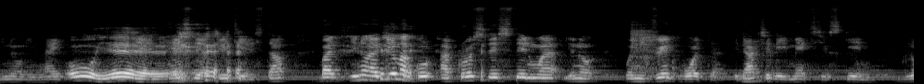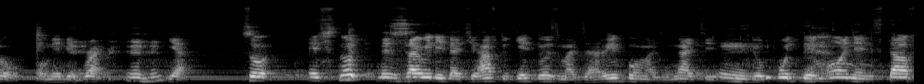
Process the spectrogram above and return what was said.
you know, enhance, Oh, yeah, yeah. enhance their beauty and stuff. But, you know, I came acro- across this thing where, you know, when you drink water, it actually makes your skin glow or maybe bright. hmm Yeah. So it's not necessarily that you have to get those majaribo, mazungati, Mm. you put them on and stuff.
